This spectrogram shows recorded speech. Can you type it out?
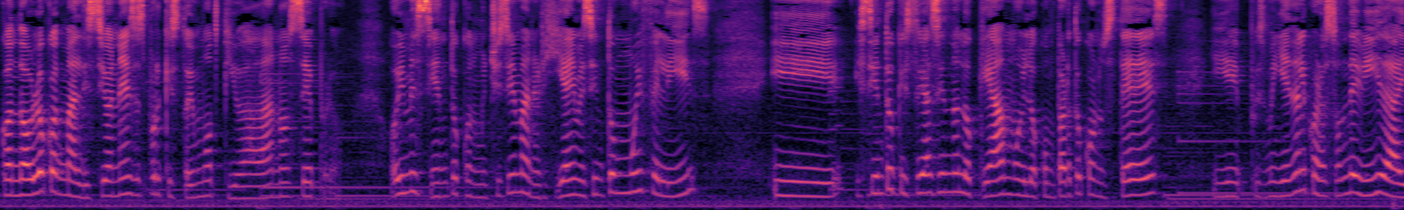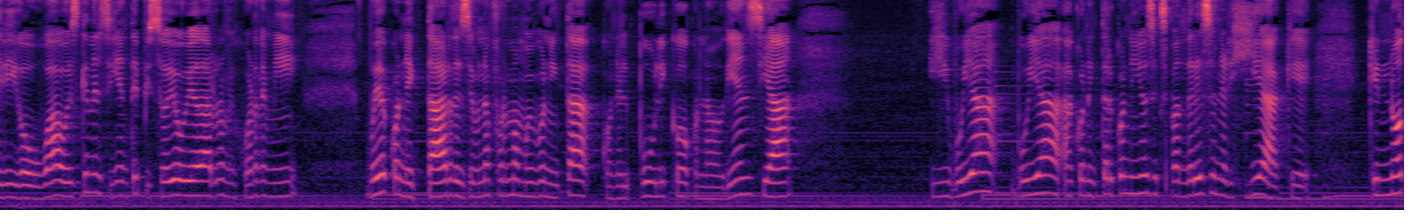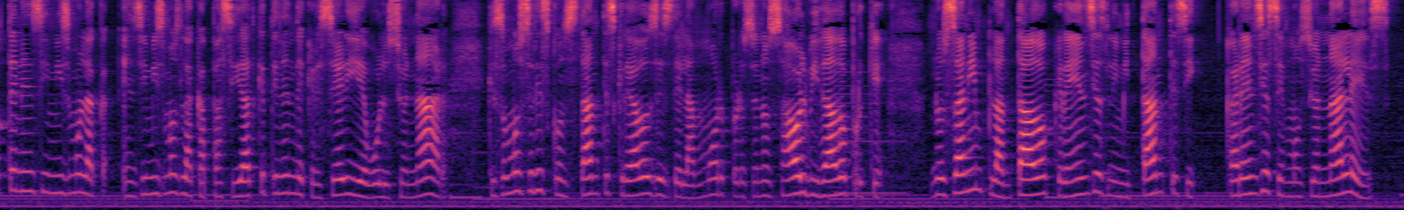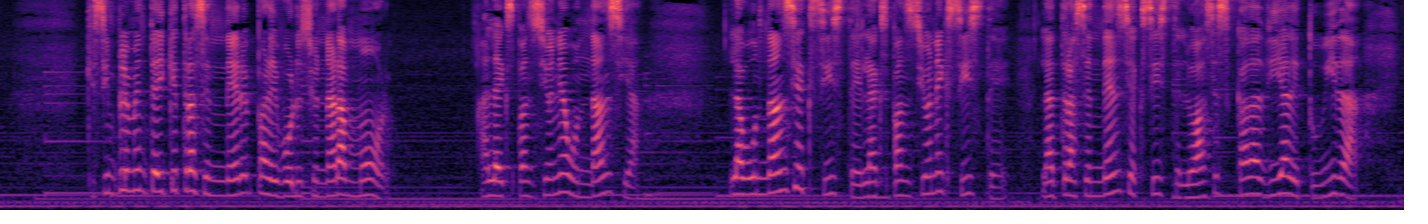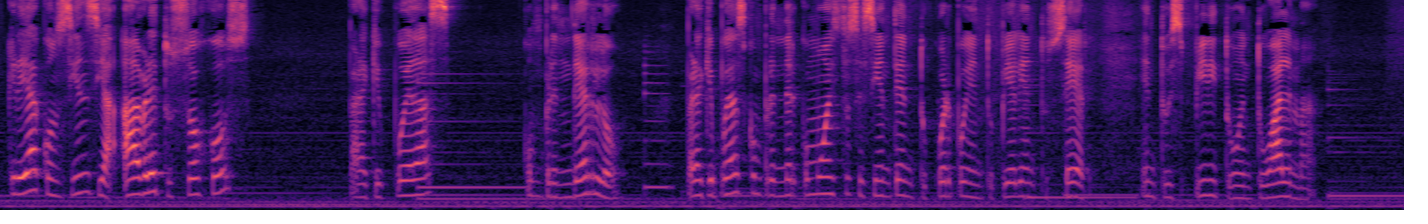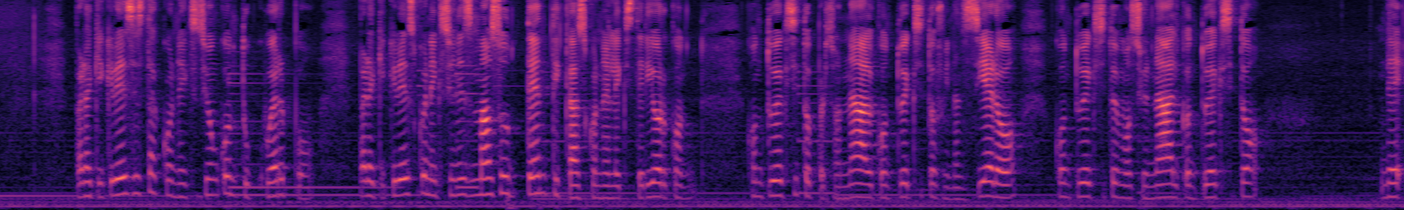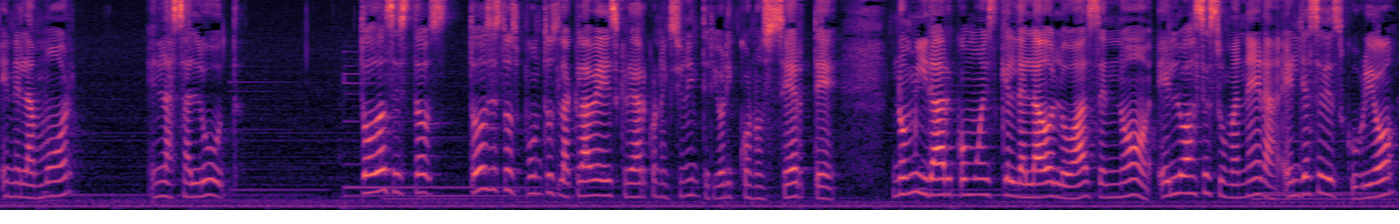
Cuando hablo con maldiciones es porque estoy motivada, no sé, pero hoy me siento con muchísima energía y me siento muy feliz y, siento que estoy haciendo lo que amo y lo comparto con ustedes y pues me llena el corazón de vida y digo, wow, es que en el siguiente episodio voy a dar lo mejor de mí voy a conectar desde una forma muy bonita con el público, con la audiencia y voy a, voy a, conectar con ellos, expandir esa energía que, que noten en sí, mismo la, en sí mismos la capacidad que tienen de crecer y evolucionar, que somos seres constantes creados desde el amor, pero se nos ha olvidado porque nos han implantado creencias limitantes y carencias emocionales, que simplemente hay que trascender para evolucionar amor a la expansión y abundancia. La abundancia existe, la expansión existe, la trascendencia existe, lo haces cada día de tu vida. Crea conciencia, abre tus ojos para que puedas comprenderlo, para que puedas comprender cómo esto se siente en tu cuerpo y en tu piel y en tu ser, en tu espíritu, en tu alma, para que crees esta conexión con tu cuerpo, para que crees conexiones más auténticas con el exterior, con, con tu éxito personal, con tu éxito financiero, con tu éxito emocional, con tu éxito de, en el amor, en la salud. Todos estos, todos estos puntos, la clave es crear conexión interior y conocerte. No mirar cómo es que el de al lado lo hace, no, él lo hace a su manera, él ya se descubrió,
